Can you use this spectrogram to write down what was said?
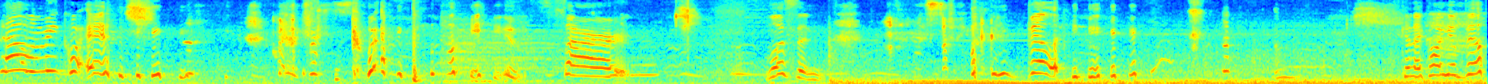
Help me, Quentin! Here. Billy. Can I call you Bill?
